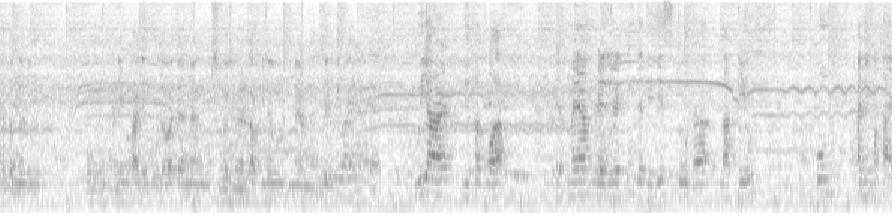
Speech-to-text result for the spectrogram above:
मतमन अदुम पुङ अनि मखाले बोदवा त म्याम सिगोसिन लापिन ma'am We are Yuthakwa, ma'am resurrecting the disease to the Lapiu, Pung Animakai.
